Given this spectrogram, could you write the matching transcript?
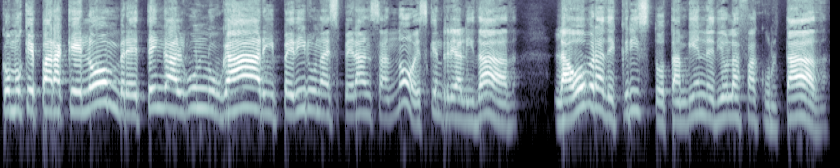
como que para que el hombre tenga algún lugar y pedir una esperanza. No, es que en realidad la obra de Cristo también le dio la facultad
